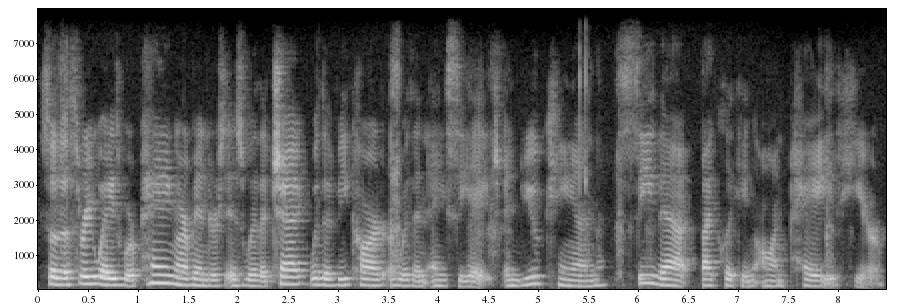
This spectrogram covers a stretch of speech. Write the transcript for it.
So the three ways we're paying our vendors is with a check, with a V card, or with an ACH. And you can see that by clicking on paid here.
